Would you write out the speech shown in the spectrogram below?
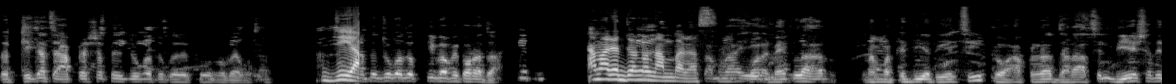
তো ঠিক আছে আপনার সাথে যোগাযোগের কোনো ব্যবস্থা। জি আ- যোগাযোগ কীভাবে করা যায়? আমার এর জন্য নাম্বার আছে। মেঘলার নাম্বারটা দিয়ে দিয়েছি। তো আপনারা যারা আছেন, বিয়ের সাথে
